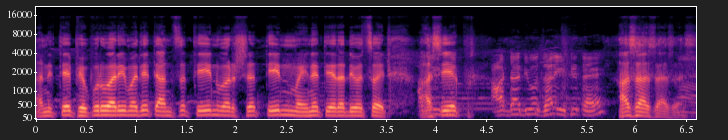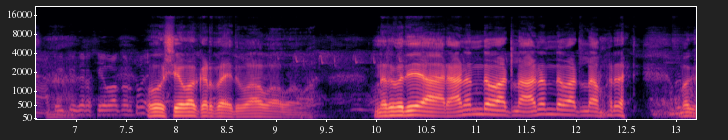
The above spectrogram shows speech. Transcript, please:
आणि ते फेब्रुवारीमध्ये त्यांचं तीन वर्ष तीन महिने तेरा दिवस होईल. अशी एक आठ दहा दिवस झाले इथेच आहे. असं असं असं हा, असं. आता इथे जरा सेवा करतोय. हो सेवा करतायत. वा वा वा वा. नर्मदे यार आनंद वाटला आनंद वाटला मराठी. बघ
